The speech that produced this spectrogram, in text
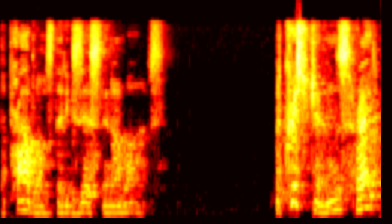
the problems that exist in our lives. But Christians, right?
